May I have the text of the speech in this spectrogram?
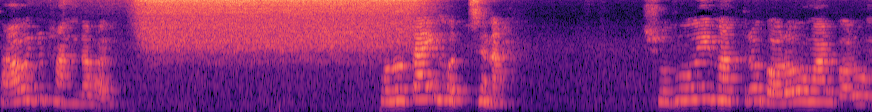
তাও একটু ঠান্ডা হয়। কোনোটাই হচ্ছে না। শুধুই মাত্র গরম আর গরম।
